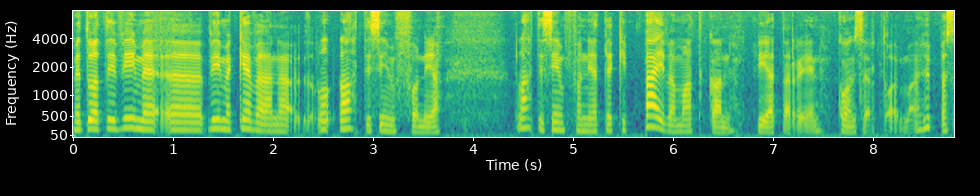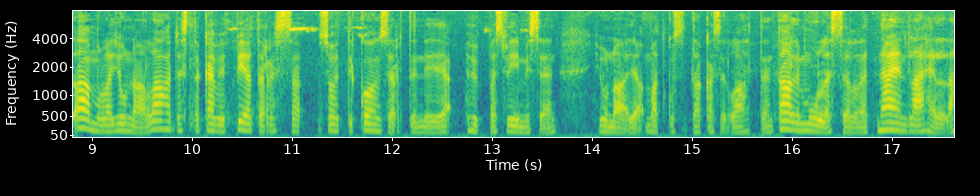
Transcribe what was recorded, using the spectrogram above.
Me tuotiin viime, viime keväänä Lahti-sinfonia. Lahti-sinfonia teki päivämatkan Pietariin konsertoimaan. Hyppäs aamulla junaan Lahdesta, kävi Pietarissa, soitti konsertin ja hyppäs viimeiseen junaan ja matkusti takaisin Lahteen. Tämä oli mulle sellainen, että näin lähellä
